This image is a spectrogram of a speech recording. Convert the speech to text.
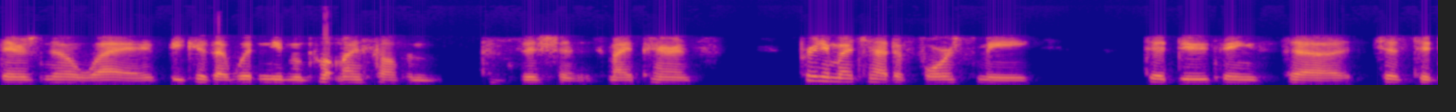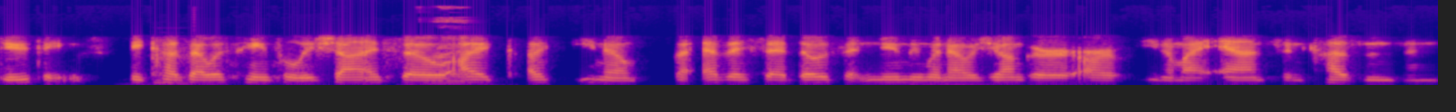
there's no way because i wouldn't even put myself in positions my parents pretty much had to force me to do things to just to do things because I was painfully shy. So right. I, I, you know, as I said, those that knew me when I was younger are, you know, my aunts and cousins, and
